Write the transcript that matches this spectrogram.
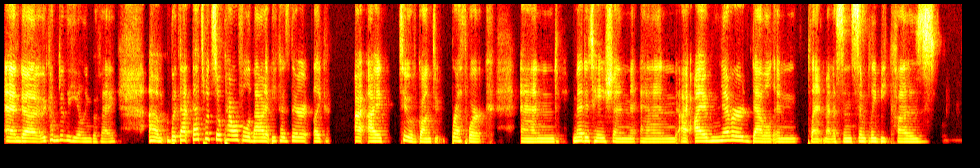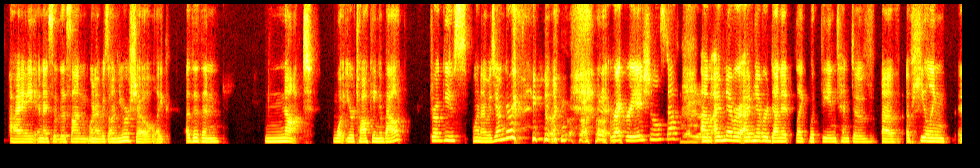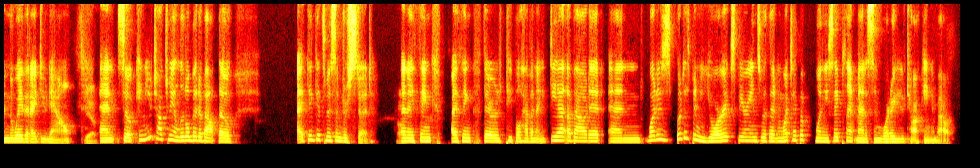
And uh, they come to the healing buffet. Um, but that that's what's so powerful about it because they're like I, I too have gone through breath work and meditation and I, i've never dabbled in plant medicine simply because i and i said this on when i was on your show like other than not what you're talking about drug use when I was younger, recreational stuff. Yeah, yeah. Um, I've never, I've never done it like with the intent of, of, of healing in the way that I do now. Yeah. And so can you talk to me a little bit about though, I think it's misunderstood. Oh. And I think, I think there's people have an idea about it and what is, what has been your experience with it? And what type of, when you say plant medicine, what are you talking about?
